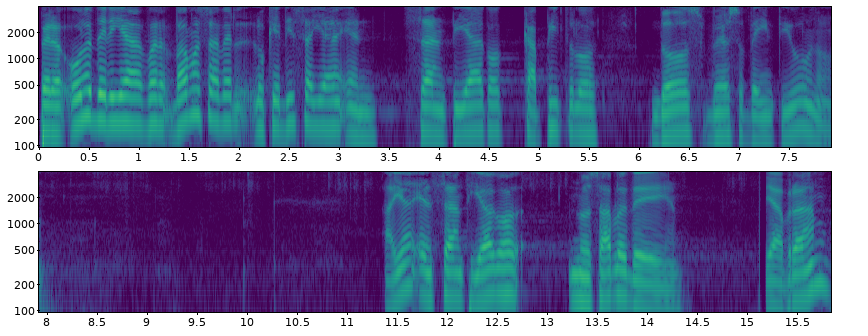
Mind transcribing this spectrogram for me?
Pero uno diría, bueno, vamos a ver lo que dice allá en Santiago capítulo 2, verso 21. Allá en Santiago nos habla de, de Abraham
